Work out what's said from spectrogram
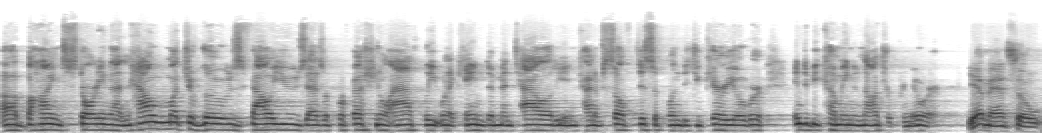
uh, behind starting that and how much of those values as a professional athlete when it came to mentality and kind of self-discipline did you carry over into becoming an entrepreneur yeah man so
